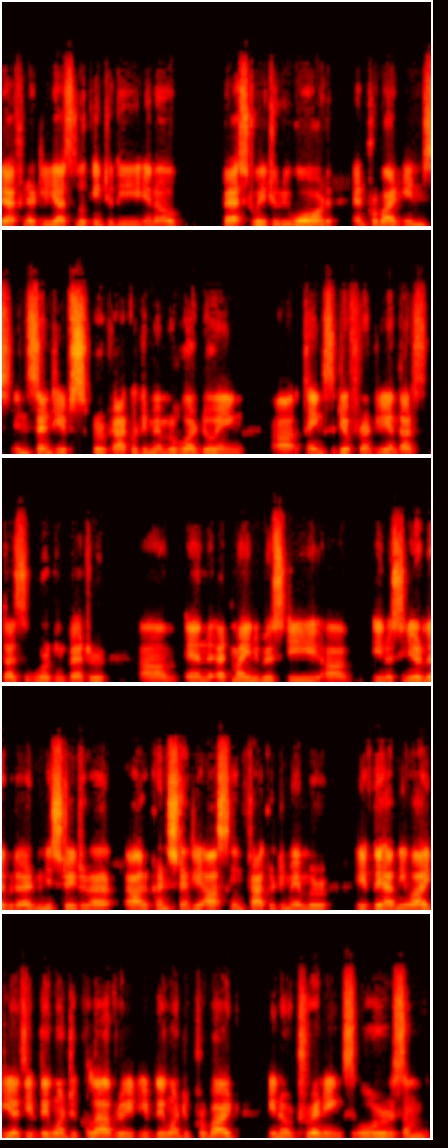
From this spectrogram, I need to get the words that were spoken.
definitely yes, look into the you know best way to reward and provide in incentives for faculty member who are doing uh, things differently, and that's that's working better. Um, and at my university, uh, you know, senior level administrator are, are constantly asking faculty member if they have new ideas, if they want to collaborate, if they want to provide you know trainings or some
